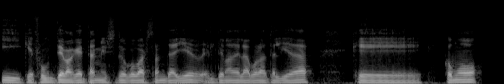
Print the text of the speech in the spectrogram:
y que fue un tema que también se tocó bastante ayer, el tema de la volatilidad, que cómo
